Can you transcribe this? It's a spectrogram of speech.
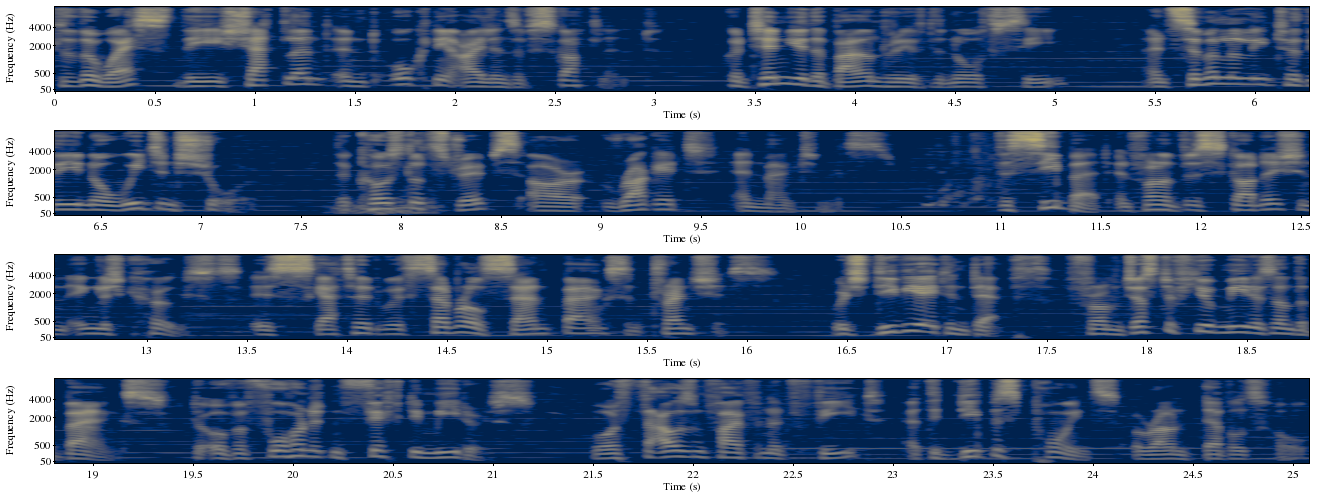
To the west, the Shetland and Orkney Islands of Scotland continue the boundary of the North Sea, and similarly to the Norwegian shore, the coastal strips are rugged and mountainous. The seabed in front of the Scottish and English coasts is scattered with several sandbanks and trenches, which deviate in depth from just a few meters on the banks to over 450 meters or 1,500 feet at the deepest points around Devil's Hole.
